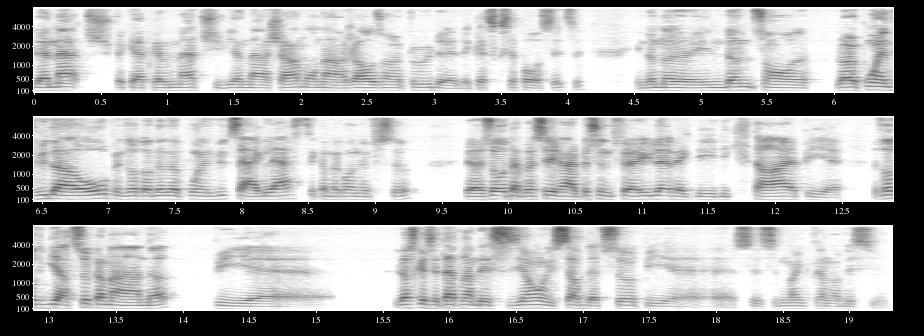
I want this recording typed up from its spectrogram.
le match. Fait qu'après le match, ils viennent dans la chambre, on en jase un peu de, de ce qui s'est passé. Tu sais. Ils, nous donnent, leur point de vue d'en haut, puis nous autres, on donne notre point de vue de sa glace, c'est comme on a vu ça. Puis eux autres, après ça, ils remplissent une feuille là, avec des, critères, puis euh, eux autres, ils gardent ça comme en note. Puis euh, lorsque c'est à prendre décision, ils sortent de ça, puis euh, c'est le moment qu'ils prennent leur décision.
